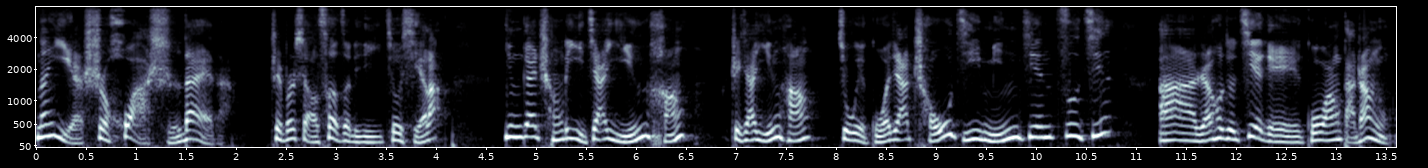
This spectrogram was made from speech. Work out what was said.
那也是划时代的。这本小册子里就写了，应该成立一家银行，这家银行就为国家筹集民间资金，啊，然后就借给国王打仗用，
